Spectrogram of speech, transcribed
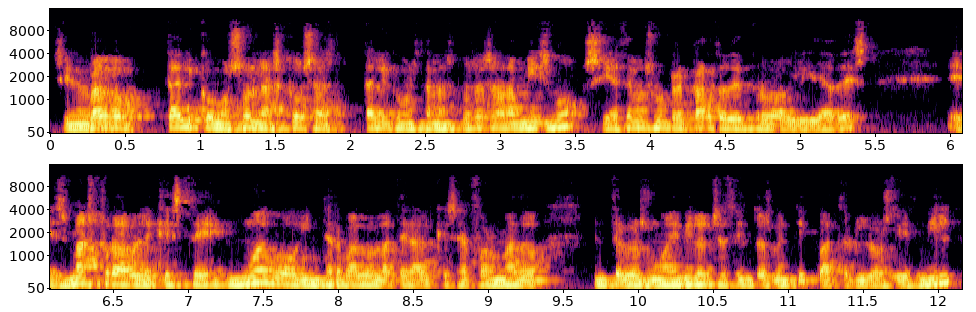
Sin embargo, tal y como son las cosas, tal y como están las cosas ahora mismo, si hacemos un reparto de probabilidades, es más probable que este nuevo intervalo lateral que se ha formado entre los 9.824 y los 10.000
